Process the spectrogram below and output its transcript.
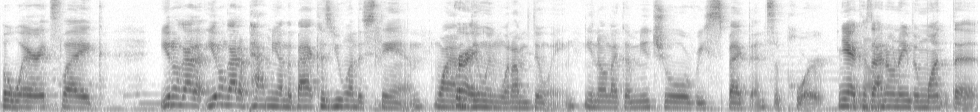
but where it's like you don't gotta you don't gotta pat me on the back because you understand why I'm Right. doing what I'm doing. You know, like a mutual respect and support. Yeah, because? I don't even want the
